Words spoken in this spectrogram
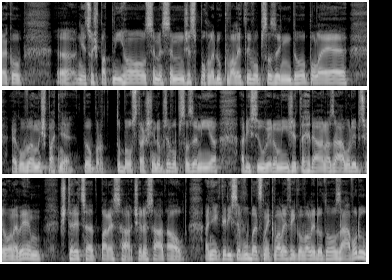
jako uh, něco špatného si myslím, že z pohledu kvality v obsazení toho pole je jako velmi špatně. To, to bylo strašně dobře obsazený a, a když si uvědomí, že tehdy na závody přijelo, nevím, 40, 50, 60 aut a některý se vůbec nekvalifikovali do toho závodu,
